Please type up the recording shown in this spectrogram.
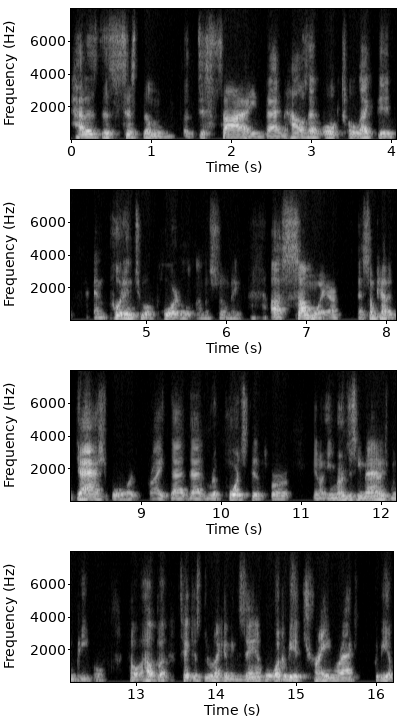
how does the system decide that and how is that all collected and put into a portal i'm assuming? Uh, somewhere and some kind of dashboard right that that reports this for you know emergency management people. So help us take us through like an example. What could be a train wreck could be a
